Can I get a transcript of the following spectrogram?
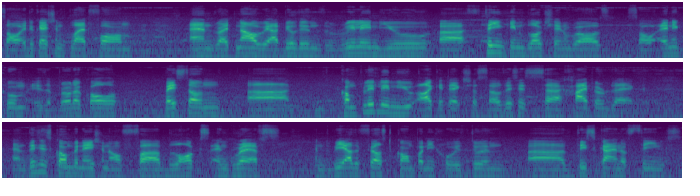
so education platform, and right now we are building really new uh, thing in blockchain world. So Enecuum is a protocol based on uh, completely new architecture. So this is uh, HyperDAG, and this is combination of uh, blocks and graphs. And we are the first company who is doing this kind of things.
